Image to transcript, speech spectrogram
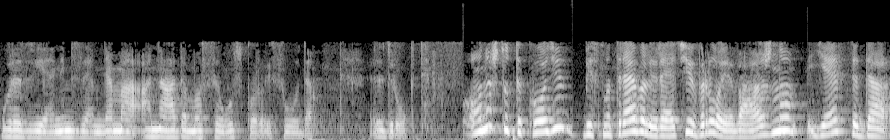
u razvijenim zemljama, a nadamo se uskoro i svuda e, drugde. Ono što takođe bismo trebali reći, vrlo je važno, jeste da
